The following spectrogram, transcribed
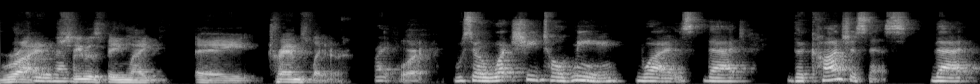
Right. She was being like a translator right for it. so what she told me was that the consciousness that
